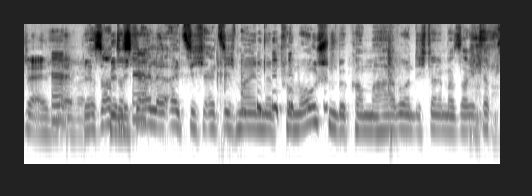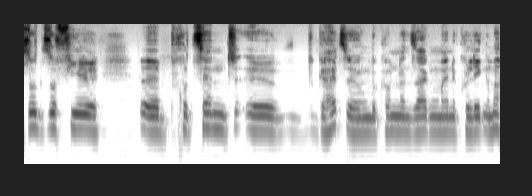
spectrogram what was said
Scheiße. Das ist auch das. Geile, als ich, als ich meine Promotion bekommen habe und ich dann immer sage, ich habe so, so viel äh, Prozent äh, Gehaltserhöhung bekommen, dann sagen meine Kollegen immer,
